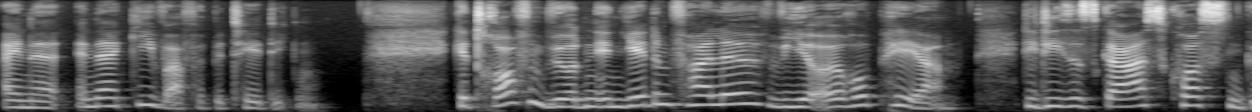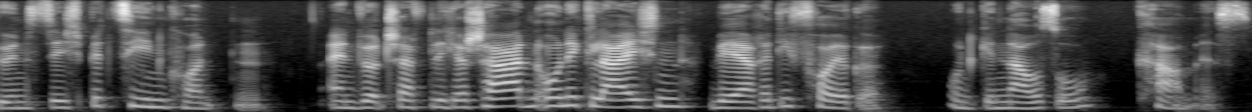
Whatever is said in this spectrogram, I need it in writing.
eine Energiewaffe betätigen. Getroffen würden in jedem Falle wir Europäer, die dieses Gas kostengünstig beziehen konnten. Ein wirtschaftlicher Schaden ohnegleichen wäre die Folge. Und genauso kam es.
